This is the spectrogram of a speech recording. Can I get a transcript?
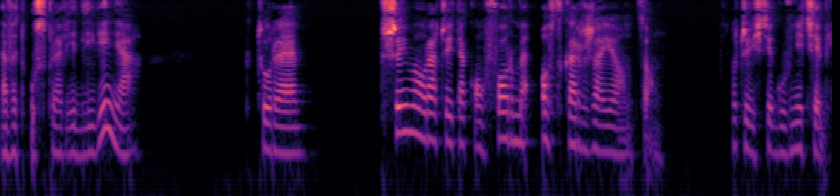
nawet usprawiedliwienia, które przyjmą raczej taką formę oskarżającą. Oczywiście głównie ciebie.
